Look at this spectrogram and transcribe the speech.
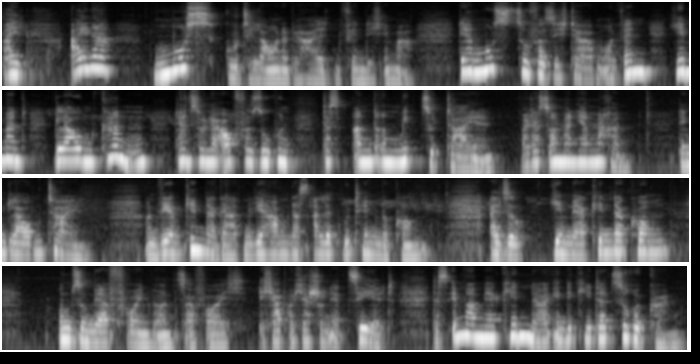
Weil einer muss gute Laune behalten, finde ich immer. Der muss Zuversicht haben. Und wenn jemand glauben kann, dann soll er auch versuchen, das anderen mitzuteilen. Weil das soll man ja machen den Glauben teilen. Und wir im Kindergarten, wir haben das alle gut hinbekommen. Also je mehr Kinder kommen, umso mehr freuen wir uns auf euch. Ich habe euch ja schon erzählt, dass immer mehr Kinder in die Kita zurück können.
